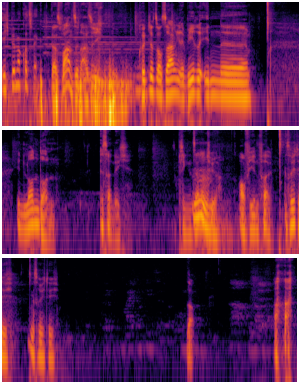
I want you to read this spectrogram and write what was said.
Ich bin mal kurz weg. Das ist Wahnsinn. Also ich könnte jetzt auch sagen, er wäre in, äh, in London. Ist er nicht. Klingelt an der Tür. Auf jeden Fall. Ist richtig. Ist richtig. So.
